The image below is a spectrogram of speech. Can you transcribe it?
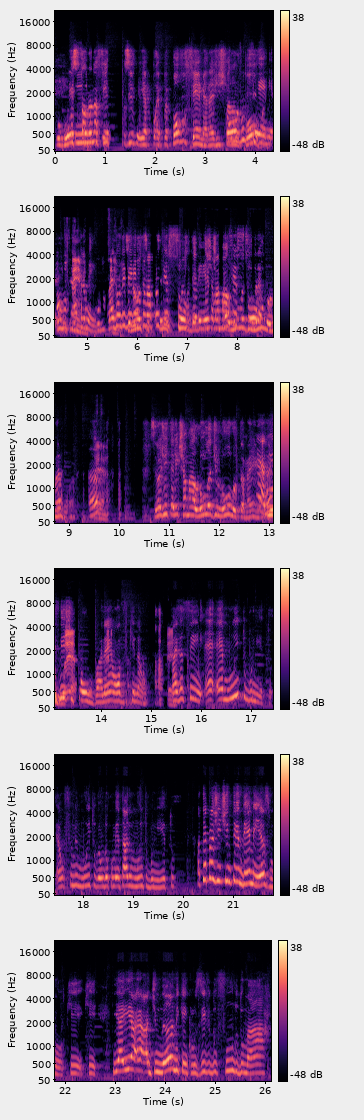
O Gleice está dando a fita inclusive, é, é, é polvo fêmea, né? A gente falando polvo. polvo fêmea, polvo exatamente. Fêmea, polvo Mas não deveria Senão, chamar professor, deveria chamar professora. Lulo, né? É. Senão a gente teria que chamar a Lula de Lulo também. Né? É, não existe é. polva, né? Óbvio que não. É. Mas assim, é, é, muito bonito. É um filme muito, é um documentário muito bonito. Até para a gente entender mesmo que, que. E aí a, a dinâmica, inclusive, do fundo do mar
